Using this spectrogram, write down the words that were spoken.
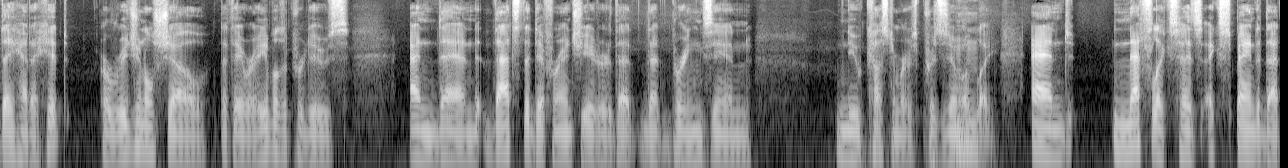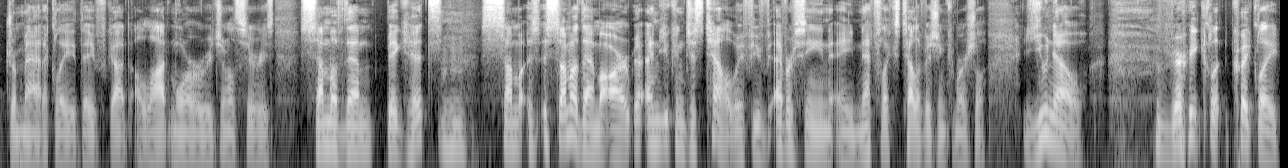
they had a hit original show that they were able to produce and then that's the differentiator that that brings in new customers, presumably. Mm-hmm. And Netflix has expanded that dramatically. They've got a lot more original series. Some of them big hits. Mm-hmm. Some some of them are, and you can just tell if you've ever seen a Netflix television commercial, you know very cl- quickly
